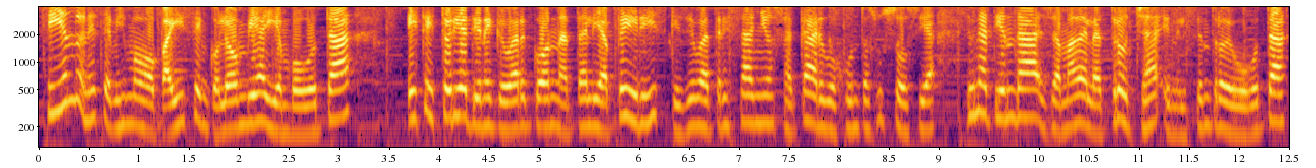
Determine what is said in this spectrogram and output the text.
Siguiendo en ese mismo país, en Colombia y en Bogotá, esta historia tiene que ver con Natalia Pérez, que lleva tres años a cargo junto a su socia de una tienda llamada La Trocha en el centro de Bogotá,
